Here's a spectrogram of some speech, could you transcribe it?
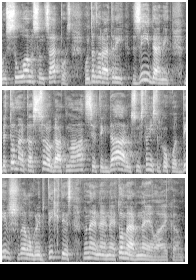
un somas un cepures, un tad varētu arī zīdainīt, bet tomēr tās surrogāta mātes ir tik dārgas, un pēc tam viņas tur kaut ko dirž vēl un grib tikties, nu nē, nē, nē, tomēr nē, laikam.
